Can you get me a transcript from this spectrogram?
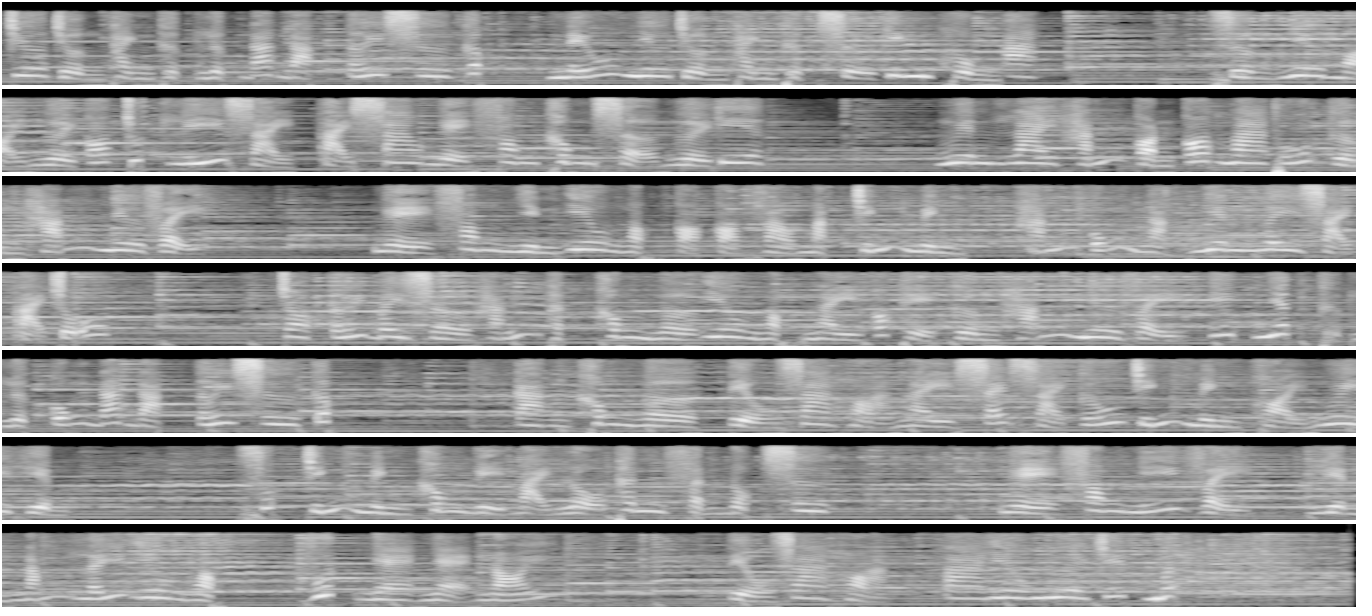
Chưa trưởng thành thực lực đã đạt tới sư cấp, Nếu như trưởng thành thực sự kinh khủng a. Dường như mọi người có chút lý giải tại sao nghệ phong không sợ người kia. Nguyên lai like hắn còn có ma thú cường hãn như vậy. Nghệ phong nhìn yêu ngọc cỏ cỏ vào mặt chính mình Hắn cũng ngạc nhiên ngây dại tại chỗ. Cho tới bây giờ hắn thật không ngờ yêu ngọc này có thể cường hãn như vậy Ít nhất thực lực cũng đã đạt tới sư cấp. Càng không ngờ tiểu gia hỏa này sẽ giải cứu chính mình khỏi nguy hiểm. Giúp chính mình không bị bại lộ thân phận độc sư. Nghệ Phong nghĩ vậy, liền nắm lấy yêu ngọc, vuốt nhẹ nhẹ nói. Tiểu gia hỏa, ta yêu ngươi chết mất.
